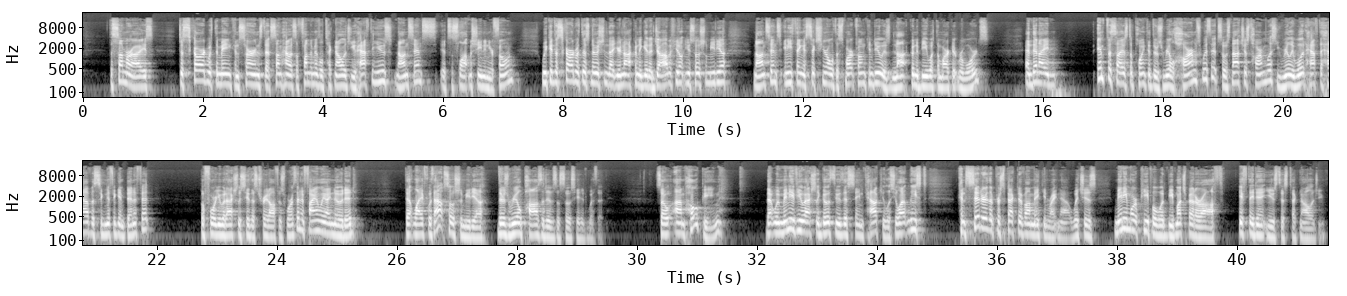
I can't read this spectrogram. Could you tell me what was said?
to summarize, discard with the main concerns that somehow it's a fundamental technology you have to use. Nonsense. It's a slot machine in your phone. We can discard with this notion that you're not going to get a job if you don't use social media. Nonsense. Anything a 16 year old with a smartphone can do is not going to be what the market rewards. And then I emphasize the point that there's real harms with it. So it's not just harmless. You really would have to have a significant benefit before you would actually say this trade off is worth it. And finally, I noted that life without social media, there's real positives associated with it. So I'm hoping that when many of you actually go through this same calculus, you'll at least consider the perspective I'm making right now, which is many more people would be much better off if they didn't use this technology.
